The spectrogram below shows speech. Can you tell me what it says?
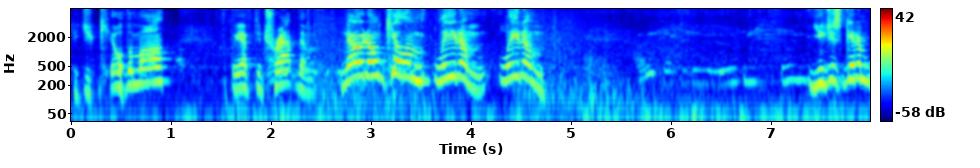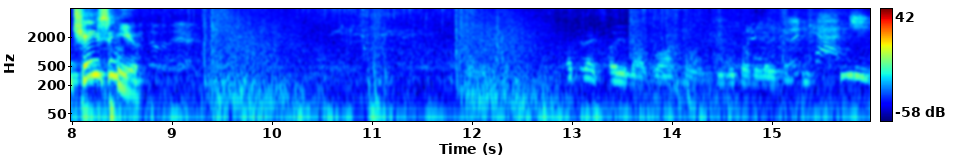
Did you kill them all? We have to trap them. No, don't kill them. Lead them. Lead them. You just get them chasing you. What did I tell you about Rock One? He's a double agent. Good He's catch. shooting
